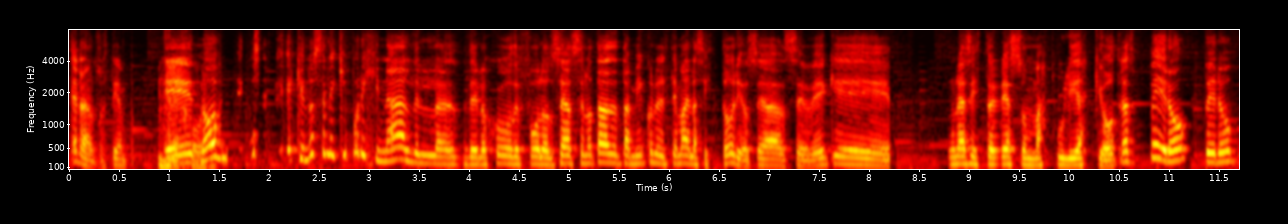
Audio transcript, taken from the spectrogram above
eran otros tiempos. Eh, no, es que no es el equipo original de, de, los juegos de Fallout. O sea, se nota también con el tema de las historias. O sea, se ve que unas historias son más pulidas que otras, pero, pero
